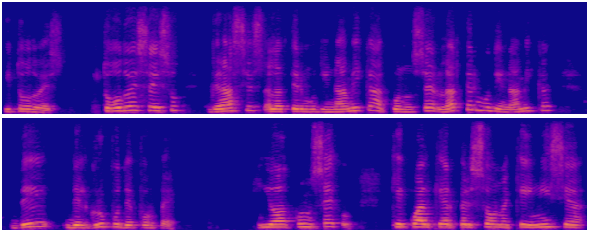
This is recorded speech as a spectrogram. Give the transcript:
y todo eso. Todo es eso gracias a la termodinámica, a conocer la termodinámica de, del grupo de Forbet. Yo aconsejo que cualquier persona que inicia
